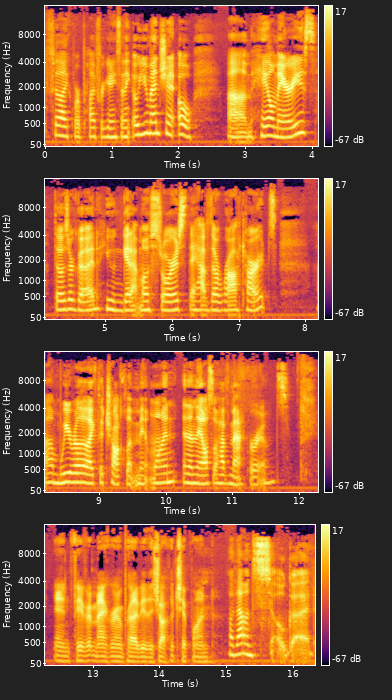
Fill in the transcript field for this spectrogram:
feel like we're probably forgetting something. Oh, you mentioned oh, um, Hail Merrys. Those are good. You can get at most stores. They have the raw tarts. Um, we really like the chocolate mint one, and then they also have macaroons. And favorite macaron would probably be the chocolate chip one. Oh, that one's so good.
